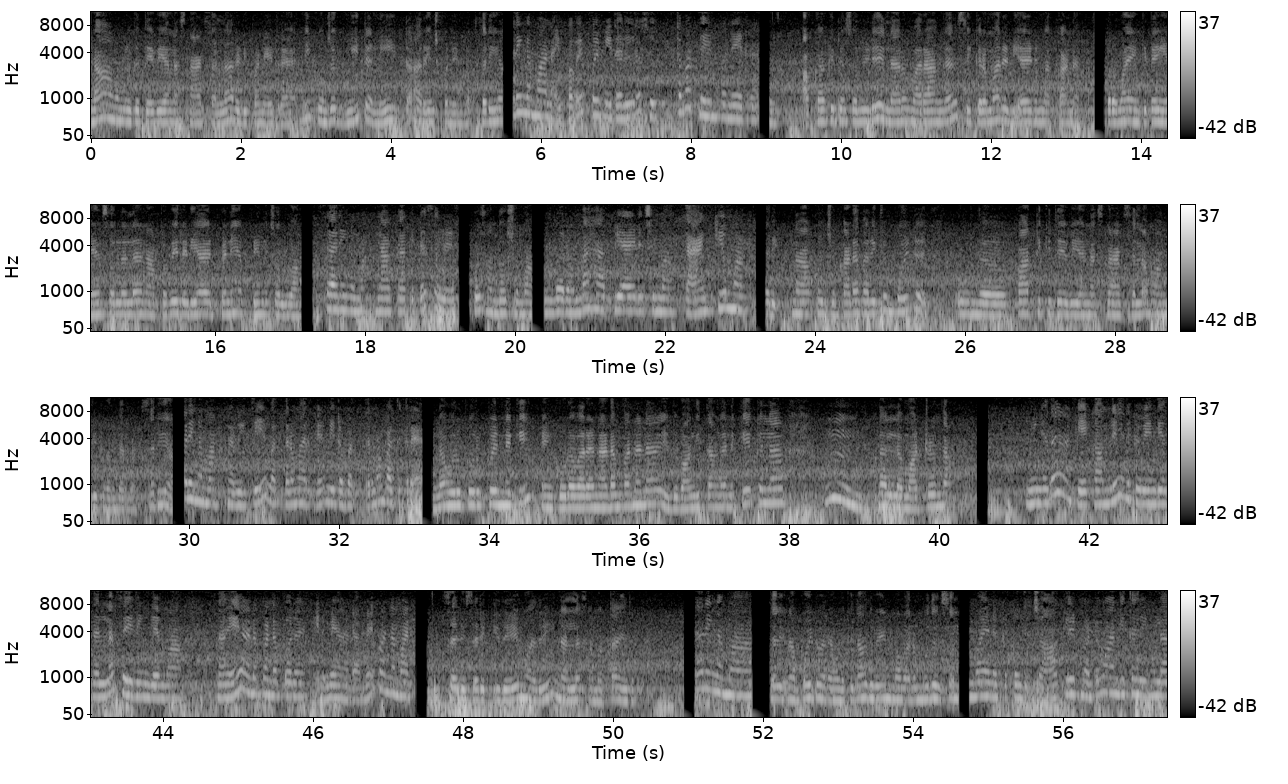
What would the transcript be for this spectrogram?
நான் அவங்களுக்கு தேவையான ஸ்நாக்ஸ் எல்லாம் ரெடி பண்ணிடுறேன். நீ கொஞ்சம் வீட்டை நீட்டாக அரேஞ்ச் பண்ணிடணும் சரியா? அக்கா கிட்ட சொல்லிட்டு எல்லாரும் வராங்க. சீக்கிரமா ரெடி ஆயிடுங்க அக்கான்னு. அப்புறமா என்கிட்ட ஏன் சொல்லலை? நான் அப்பவே ரெடி ஆயிடுப்பேனே அப்படின்னு சொல்லுவாங்க. நான் ரொம்ப சந்தோஷமா ரொம்ப ரொம்ப ஹாப்பி ஆயிடுச்சுமா தேங்க்யூம்மா சரி நான் கொஞ்சம் கடை வரைக்கும் போயிட்டு உங்க பார்ட்டிக்கு தேவையான ஸ்நாக்ஸ் எல்லாம் வாங்கி விளையாடாம பண்ண மாட்டேன் சரி. இதே மாதிரி நல்ல சமத்தா இருக்கும் போயிட்டு வரேன். அவளுக்கு ஏதாவது வேணுமா? வரும்போது சொல்லுமா? எனக்கு கொஞ்சம் சாக்லேட் மட்டும் வாங்கி தரீங்களா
